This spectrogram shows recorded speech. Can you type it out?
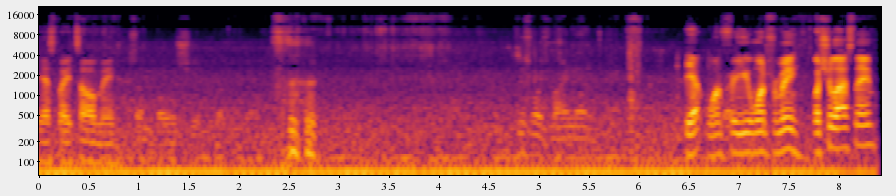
Yeah, that's what he told me. Some bullshit. But, this one's mine then. Yep, one for you, one for me. What's your last name?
